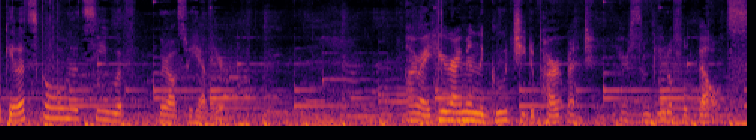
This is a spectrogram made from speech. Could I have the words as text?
Okay, let's go, let's see what, what else we have here. All right, here I'm in the Gucci department. Here's some beautiful belts.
